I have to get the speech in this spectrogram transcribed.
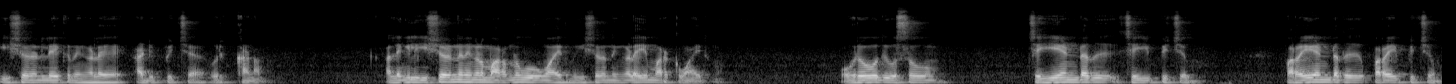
ഈശ്വരനിലേക്ക് നിങ്ങളെ അടുപ്പിച്ച ഒരു കണം. അല്ലെങ്കിൽ ഈശ്വരനെ നിങ്ങൾ മറന്നു പോകുമായിരുന്നു ഈശ്വരൻ നിങ്ങളെയും മറക്കുമായിരുന്നു. ഓരോ ദിവസവും ചെയ്യേണ്ടത് ചെയ്യിപ്പിച്ചും പറയേണ്ടത് പറയിപ്പിച്ചും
